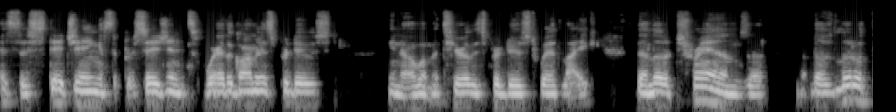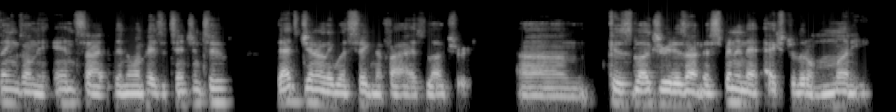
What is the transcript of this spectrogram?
it's the stitching, it's the precision, it's where the garment is produced, you know, what material is produced with, like the little trims, uh, those little things on the inside that no one pays attention to. That's generally what signifies luxury. Because um, luxury design, they're spending that extra little money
